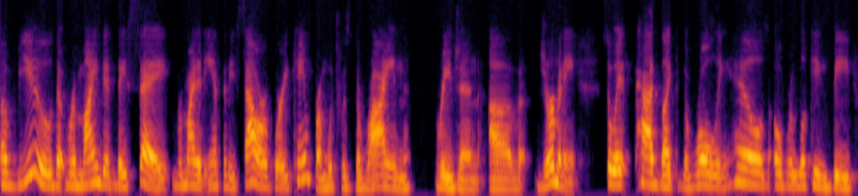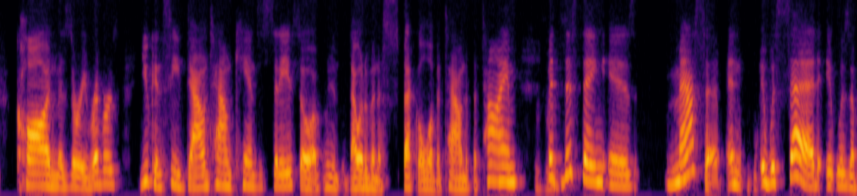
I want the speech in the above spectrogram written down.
a view that reminded, they say, reminded Anthony Sauer of where he came from, which was the Rhine region of Germany. So it had like the rolling hills overlooking the Kaw and Missouri rivers. You can see downtown Kansas City. So I mean, that would have been a speckle of a town at the time. Mm-hmm. But this thing is massive. And it was said it was a,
